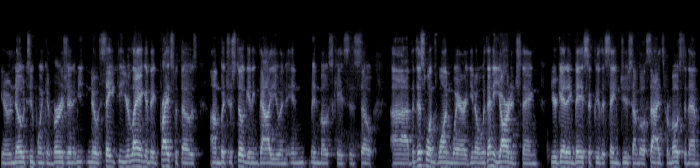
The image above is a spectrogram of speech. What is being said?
you know no two point conversion, no safety, you're laying a big price with those um, but you're still getting value in in in most cases. So, uh, but this one's one where you know with any yardage thing, you're getting basically the same juice on both sides for most of them,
